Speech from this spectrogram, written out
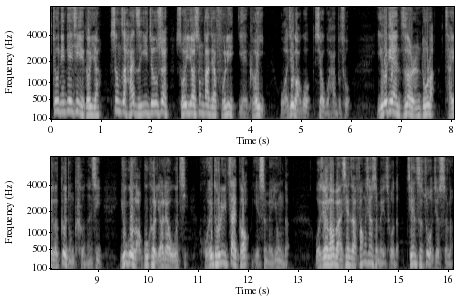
周年店庆也可以啊，甚至孩子一周岁，所以要送大家福利也可以。我就搞过，效果还不错。一个店只要人多了，才有了各种可能性。如果老顾客寥寥无几，回头率再高也是没用的。我觉得老板现在方向是没错的，坚持做就是了。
